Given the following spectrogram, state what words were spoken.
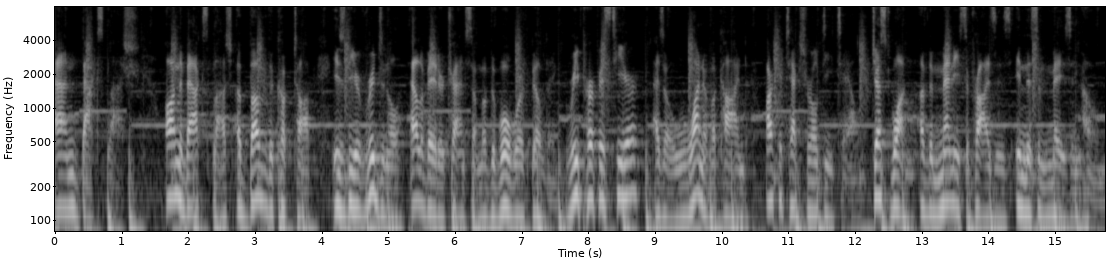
and backsplash. On the backsplash, above the cooktop, is the original elevator transom of the Woolworth building, repurposed here as a one-of-a-kind architectural detail. Just one of the many surprises in this amazing home.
